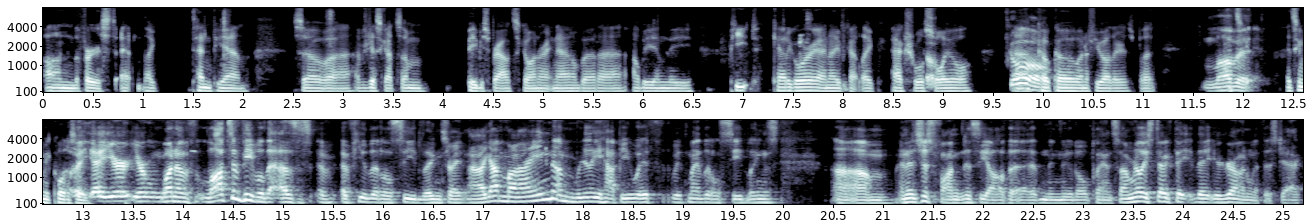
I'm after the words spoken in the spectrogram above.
on the first at like 10 p.m. So uh, I've just got some baby sprouts going right now, but uh, I'll be in the peat category. I know you've got like actual soil, uh, cool. cocoa, and a few others, but love it it's gonna be cool to see. Yeah, you're you're one of lots of people that has a, a, few little seedlings right now. I got mine. I'm really happy with with my little seedlings, um, and it's just fun to see all the, the new little plants. So I'm really stoked that, that you're growing with this, Jack.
